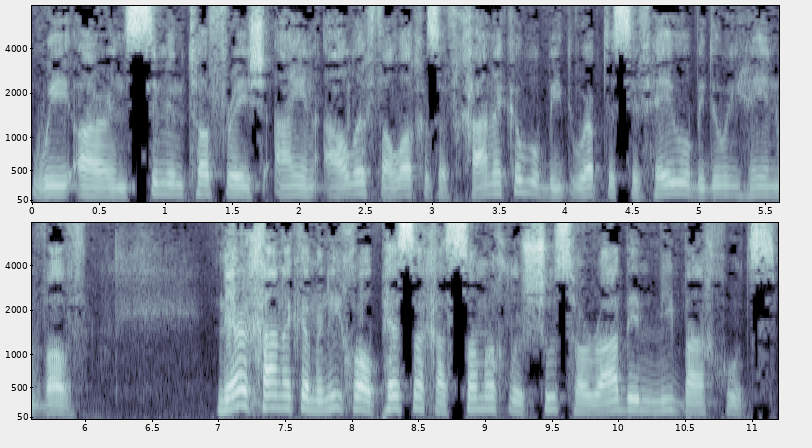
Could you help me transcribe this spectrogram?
We are in Siman Tofresh Ayin Aleph, the halachas of Chanukah. We'll be, we're up to Seif Hei, we'll be doing Hein Vav. Ner Chanukah Menichu al Pesach HaSamach L'Shus Harabim Mi Bachutz.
